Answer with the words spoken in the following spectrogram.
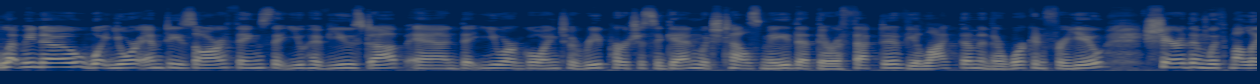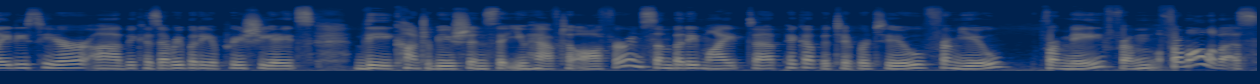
Let me know what your empties are, things that you have used up and that you are going to repurchase again, which tells me that they're effective, you like them, and they're working for you. Share them with my ladies here uh, because everybody appreciates the contributions that you have to offer, and somebody might uh, pick up a tip or two from you from me, from, from all of us.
